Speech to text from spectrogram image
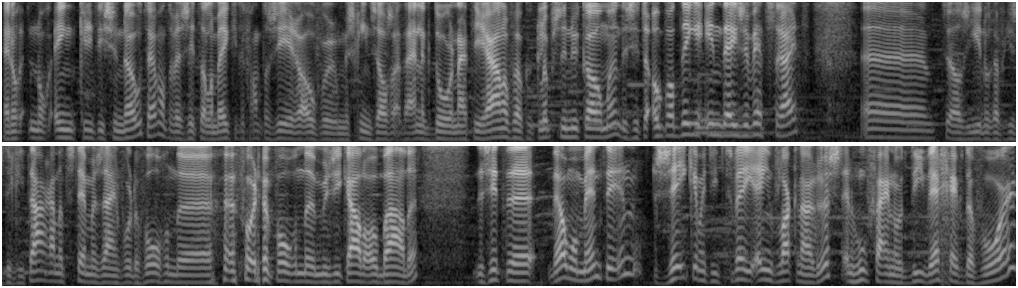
En nog, nog één kritische noot, hè, want we zitten al een beetje te fantaseren over misschien zelfs uiteindelijk door naar Tirana of welke clubs er nu komen. Er zitten ook wat dingen in deze wedstrijd. Eh, terwijl ze hier nog eventjes de gitaar aan het stemmen zijn voor de volgende, voor de volgende muzikale obade. Er zitten wel momenten in, zeker met die 2-1 vlak naar rust en hoe Feyenoord die weggeeft daarvoor.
